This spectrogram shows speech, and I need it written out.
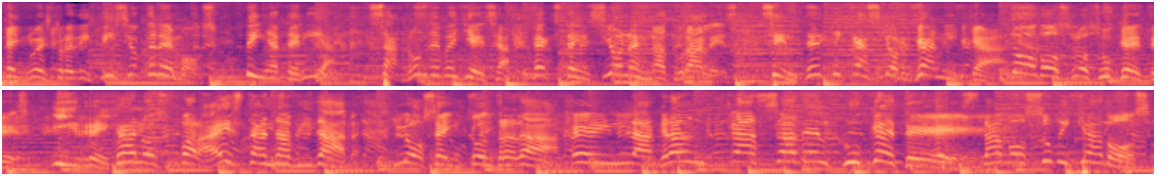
que en nuestro edificio tenemos piñatería, salón de belleza, extensiones naturales, sintéticas y orgánicas. Todos los juguetes y regalos para esta Navidad los encontrará en la Gran Casa del Juguete. Estamos ubicados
